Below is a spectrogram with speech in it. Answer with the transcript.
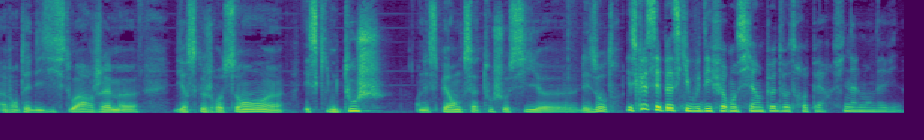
inventer des histoires, j'aime dire ce que je ressens et ce qui me touche en espérant que ça touche aussi les autres. Est-ce que c'est pas ce qui vous différencie un peu de votre père finalement, David?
